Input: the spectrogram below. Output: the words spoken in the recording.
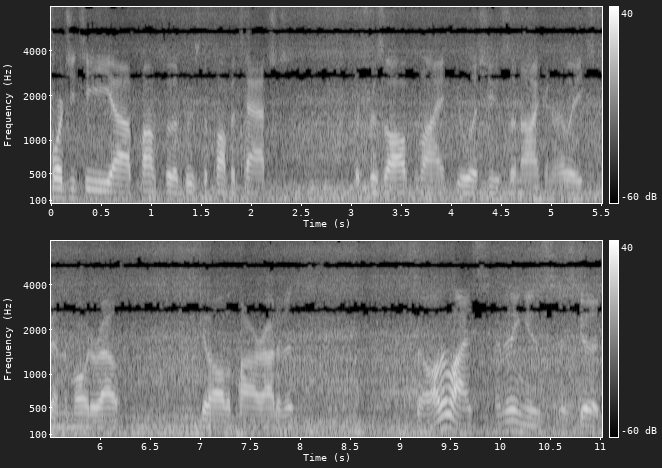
Ford GT uh, pumps with a booster pump attached, which resolved my fuel issue, so now I can really spin the motor out, get all the power out of it. So otherwise, everything is, is good.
